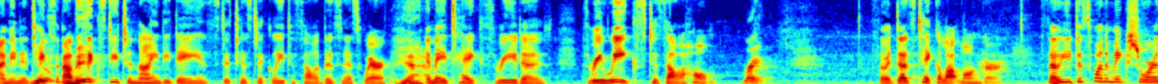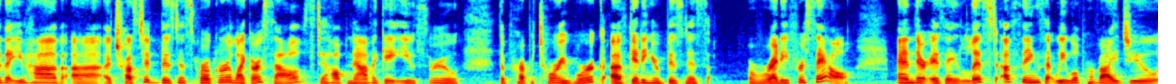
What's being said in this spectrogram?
I mean, it You takes know, about make- 60 to 90 days statistically to sell a business where Yeah. it may take three to three weeks to sell a home. Right. So it does take a lot longer. So you just want to make sure that you have a, a trusted business broker like ourselves to help navigate you through the preparatory work of getting your business ready for sale. And there is a list of things that we will provide you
